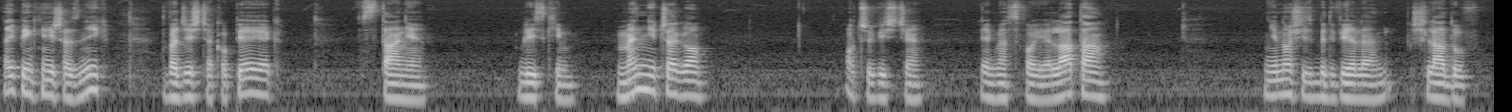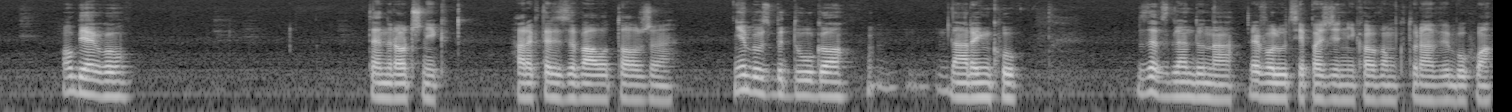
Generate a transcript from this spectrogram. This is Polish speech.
Najpiękniejsza z nich 20 kopiejek w stanie bliskim menniczego. Oczywiście jak na swoje lata. Nie nosi zbyt wiele śladów obiegu. Ten rocznik charakteryzowało to, że nie był zbyt długo na rynku ze względu na rewolucję październikową, która wybuchła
